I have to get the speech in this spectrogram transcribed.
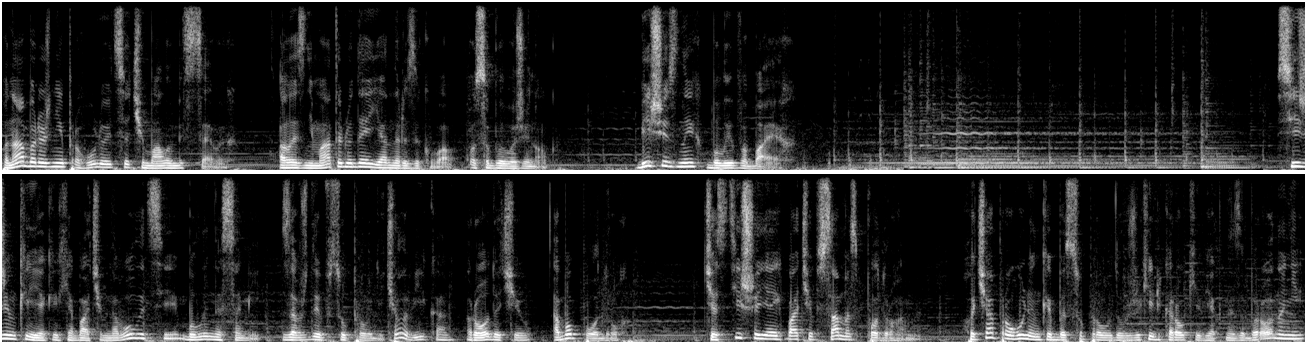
По набережній прогулюється чимало місцевих, але знімати людей я не ризикував, особливо жінок. Більшість з них були в абаях. Всі жінки, яких я бачив на вулиці, були не самі, завжди в супроводі чоловіка, родичів або подруг. Частіше я їх бачив саме з подругами. Хоча прогулянки без супроводу вже кілька років як не заборонені,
